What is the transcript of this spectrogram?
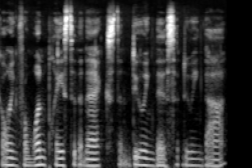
going from one place to the next and doing this and doing that.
